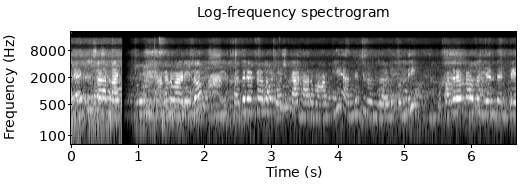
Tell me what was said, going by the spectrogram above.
థ్యాంక్ యూ సార్ నాకు అంగన్వాడీలో ఈ పది రకాల పోషకాహారం ఆమెకి అందించడం జరుగుతుంది. పది రకాలు ఏంటంటే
